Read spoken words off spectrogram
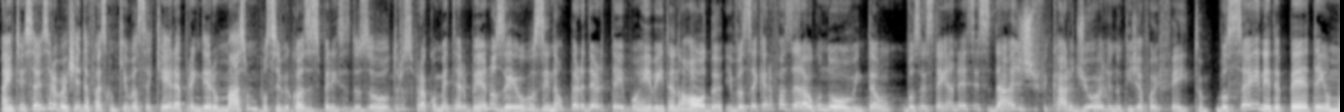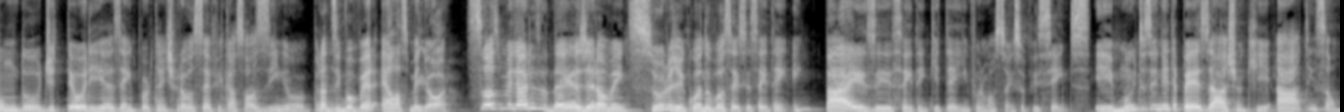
A intuição extrovertida faz com que você queira aprender o máximo possível com as experiências dos outros para cometer menos erros e não perder tempo reinventando a roda. E você quer fazer algo novo, então vocês têm a necessidade de ficar de olho no que já foi feito. Você, NTP, tem um mundo de teorias e é importante para você ficar sozinho para desenvolver elas melhor. Suas melhores ideias geralmente surgem quando vocês se sentem em paz e sentem que têm informações suficientes. E muitos NTPs acham que a atenção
